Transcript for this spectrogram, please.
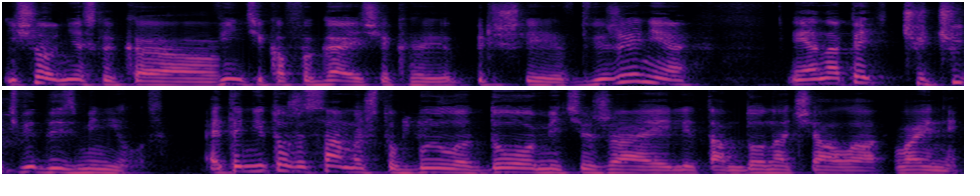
еще несколько винтиков и гаечек пришли в движение, и она опять чуть-чуть видоизменилась. Это не то же самое, что было до мятежа или там до начала войны.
